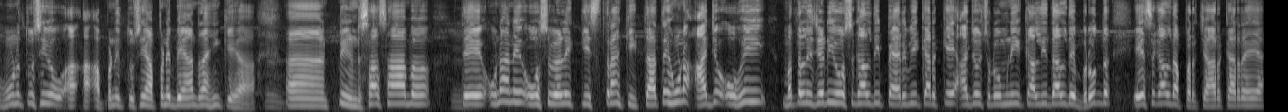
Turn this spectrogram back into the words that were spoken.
ਹੁਣ ਤੁਸੀਂ ਆਪਣੇ ਤੁਸੀਂ ਆਪਣੇ ਬਿਆਨ ਰਾਹੀਂ ਕਿਹਾ ਢੀਂਡਸਾ ਸਾਹਿਬ ਤੇ ਉਹਨਾਂ ਨੇ ਉਸ ਵੇਲੇ ਕਿਸ ਤਰ੍ਹਾਂ ਕੀਤਾ ਤੇ ਹੁਣ ਅੱਜ ਉਹੀ ਮਤਲਬ ਜਿਹੜੀ ਉਸ ਗੱਲ ਦੀ ਪੈਰਵੀ ਕਰਕੇ ਅੱਜ ਉਹ ਸ਼੍ਰੋਮਣੀ ਅਕਾਲੀ ਦਲ ਦੇ ਵਿਰੁੱਧ ਇਸ ਗੱਲ ਦਾ ਪ੍ਰਚਾਰ ਕਰ ਰਹੇ ਆ।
